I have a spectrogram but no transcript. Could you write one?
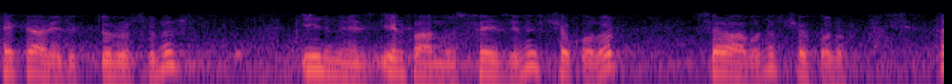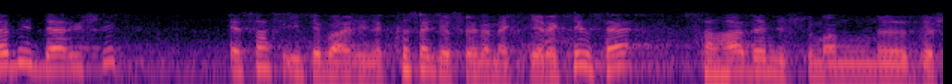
tekrar edip durursunuz. İlminiz, irfanınız, feyziniz çok olur. Sevabınız çok olur. Tabi dervişlik esas itibariyle kısaca söylemek gerekirse sahabe Müslümanlığıdır.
